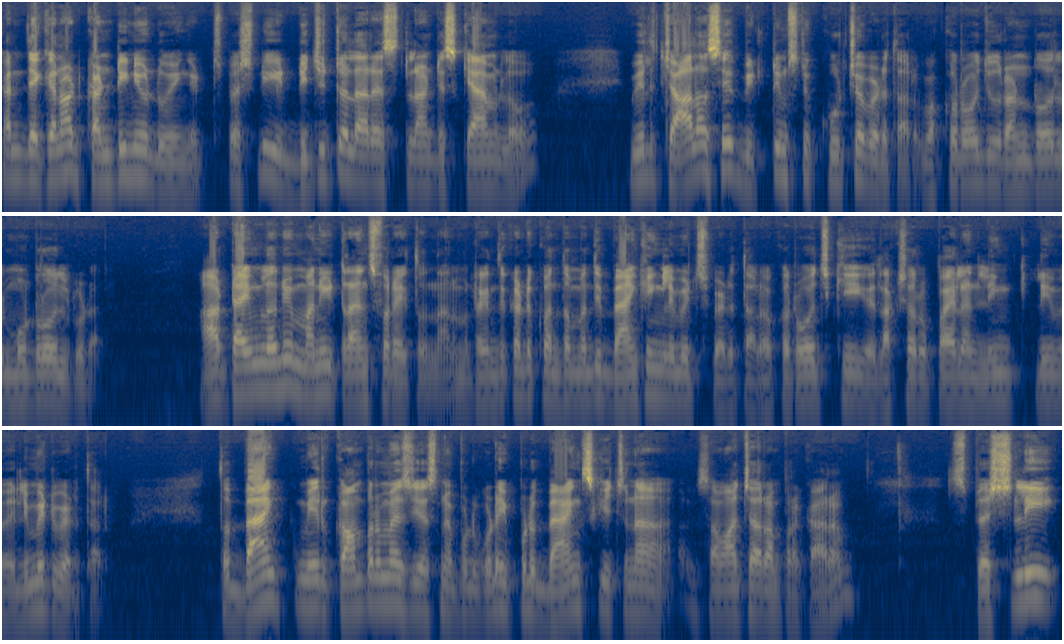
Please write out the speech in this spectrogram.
కానీ they cannot continue doing it specially digital arrest లాంటి స్కామ్లో వీళ్ళు చాలాసేపు విక్టిమ్స్ని కూర్చోబెడతారు. ఒక్కరోజు రెండు రోజులు మూడు రోజులు కూడా. ఆ టైంలోనే మనీ ట్రాన్స్ఫర్ అవుతుంది అనమాట ఎందుకంటే కొంతమంది బ్యాంకింగ్ లిమిట్స్ పెడతారు. ఒక రోజుకి లక్ష రూపాయలని లింక్ లిమిట్ పెడతారు. సో బ్యాంక్ మీరు కాంప్రమైజ్ చేసినప్పుడు కూడా ఇప్పుడు బ్యాంక్స్కి ఇచ్చిన సమాచారం ప్రకారం స్పెషలీ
